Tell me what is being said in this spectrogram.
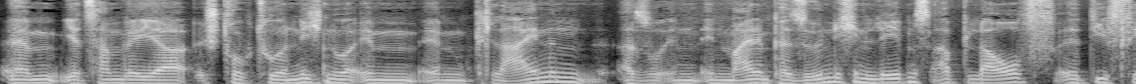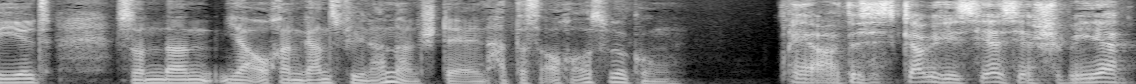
Ähm, jetzt haben wir ja Struktur nicht nur im, im Kleinen, also in, in meinem persönlichen Lebensablauf, äh, die fehlt, sondern ja auch an ganz vielen anderen Stellen. Hat das auch Auswirkungen? Ja, das ist, glaube ich, sehr, sehr schwer,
